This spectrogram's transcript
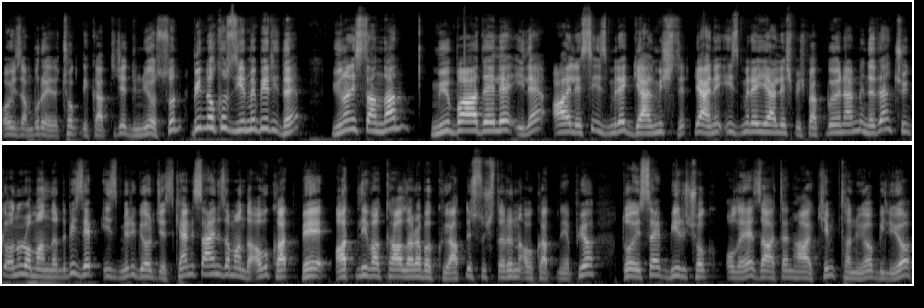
O yüzden burayı da çok dikkatlice dinliyorsun. 1921'de Yunanistan'dan mübadele ile ailesi İzmir'e gelmiştir. Yani İzmir'e yerleşmiş. Bak bu önemli. Neden? Çünkü onun romanlarında biz hep İzmir'i göreceğiz. Kendisi aynı zamanda avukat ve adli vakalara bakıyor. Adli suçların avukatlığını yapıyor. Dolayısıyla birçok olaya zaten hakim, tanıyor, biliyor.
